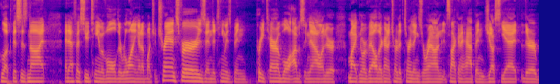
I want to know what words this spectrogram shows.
Look, this is not an FSU team of old. They're relying on a bunch of transfers, and their team has been pretty terrible. Obviously, now under Mike Norvell, they're going to try to turn things around. It's not going to happen just yet. They're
